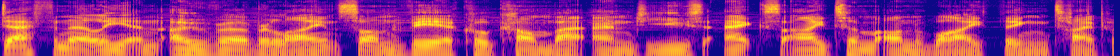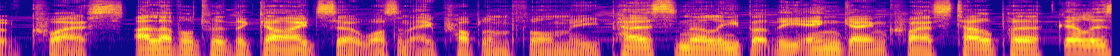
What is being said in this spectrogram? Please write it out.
definitely an over reliance on vehicle combat and use X item on Y thing type of quest. I leveled with the guide, so it wasn't a problem for me personally, but the in-game quest helper still is.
